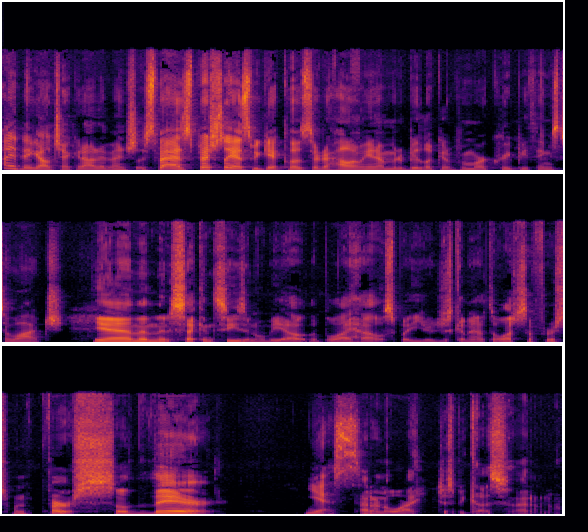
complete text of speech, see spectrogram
I think I'll check it out eventually, especially as we get closer to Halloween. I'm going to be looking for more creepy things to watch. Yeah, and then the second season will be out, the Bly House, but you're just gonna have to watch the first one first. So there. Yes. I don't know why, just because I don't know.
